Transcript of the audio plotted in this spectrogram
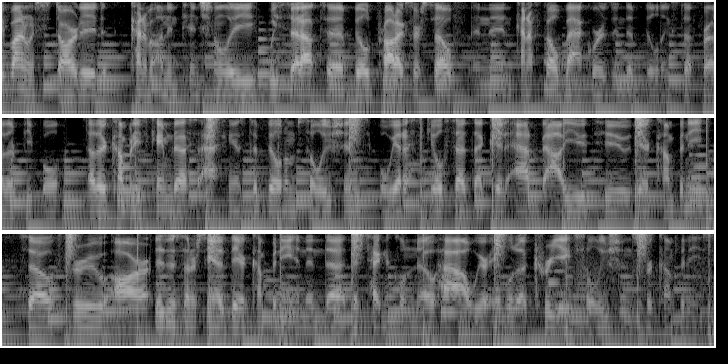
CrateBind was started kind of unintentionally. We set out to build products ourselves and then kind of fell backwards into building stuff for other people. Other companies came to us asking us to build them solutions, but we had a skill set that could add value to their company. So through our business understanding of their company and then the, the technical know-how, we were able to create solutions for companies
